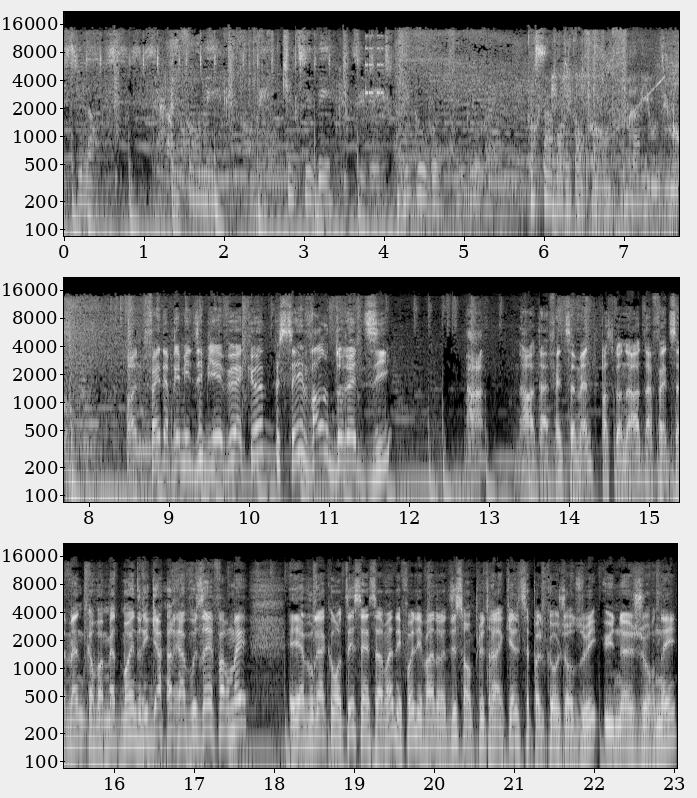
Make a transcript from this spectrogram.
silence. Informé, cultivé, rigoureux. Pour savoir et comprendre. Mario Dumont. Bonne fin d'après-midi, bienvenue à Cube. C'est vendredi. Ah, on a hâte à la fin de semaine, parce qu'on a hâte à la fin de semaine qu'on va mettre moins de rigueur à vous informer et à vous raconter sincèrement. Des fois, les vendredis sont plus tranquilles. C'est pas le cas aujourd'hui. Une journée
